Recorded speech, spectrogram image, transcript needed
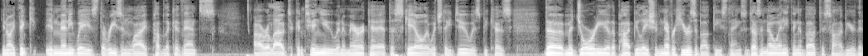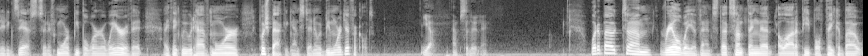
you know, I think in many ways the reason why public events are allowed to continue in America at the scale at which they do is because the majority of the population never hears about these things and doesn't know anything about this hobby or that it exists. And if more people were aware of it, I think we would have more pushback against it and it would be more difficult. Yeah, absolutely. What about um, railway events? That's something that a lot of people think about.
